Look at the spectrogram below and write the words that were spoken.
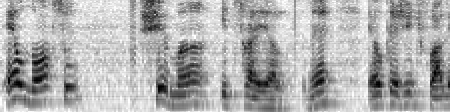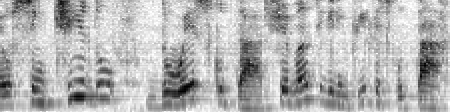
É o nosso Shema Israel, né? É o que a gente fala, é o sentido do escutar. Shema significa escutar.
